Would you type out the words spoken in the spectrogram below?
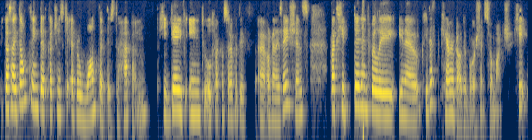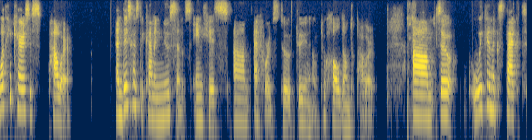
Because I don't think that Kaczynski ever wanted this to happen. He gave in to ultra conservative uh, organizations, but he didn't really, you know, he doesn't care about abortion so much. He, what he cares is power and this has become a nuisance in his um, efforts to, to you know to hold on to power um, so we can expect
